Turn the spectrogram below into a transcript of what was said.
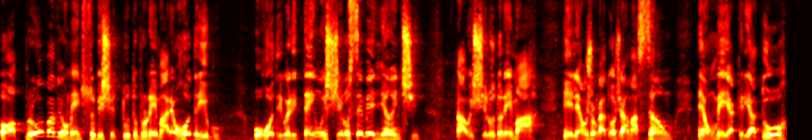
Ó, provavelmente o substituto para o Neymar é o Rodrigo. O Rodrigo ele tem um estilo semelhante ao estilo do Neymar. Ele é um jogador de armação, é um meia criador.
